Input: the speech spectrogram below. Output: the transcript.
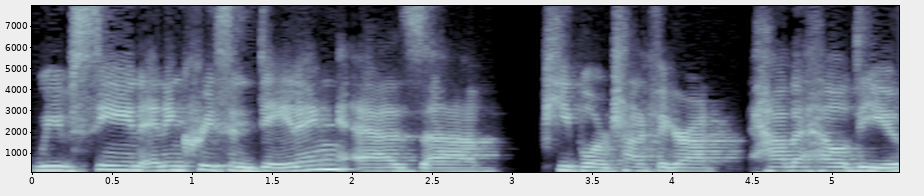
we've seen an increase in dating as uh, people are trying to figure out how the hell do you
